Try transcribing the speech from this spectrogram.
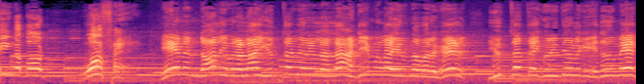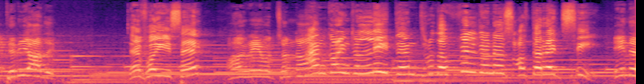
thing about warfare. ஏனென்றால் இவரெல்லாம் யுத்த வீரர்கள் எல்லாம் அடிமைகளா இருந்தவர்கள் யுத்தத்தை குறித்து இவர்களுக்கு எதுவுமே தெரியாது Therefore, he said, ஆகவே அவர் சொன்னார் I'm going to lead them through the wilderness of the Red Sea. இந்த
